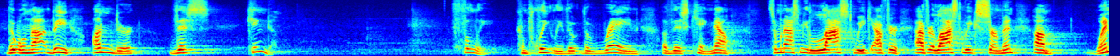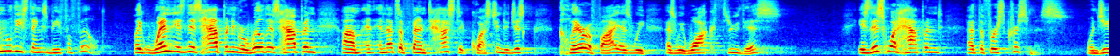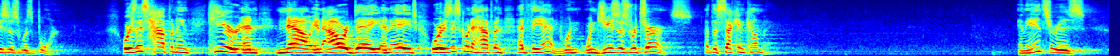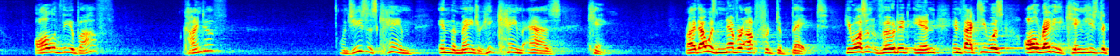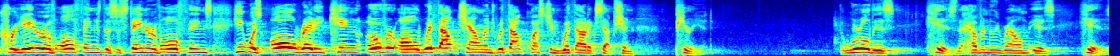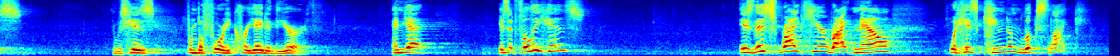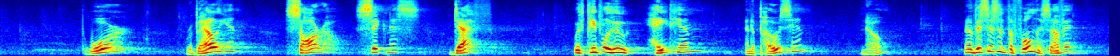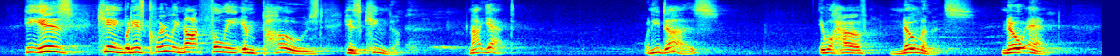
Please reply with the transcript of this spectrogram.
that will not be under this kingdom. Fully, completely, the, the reign of this king. Now, Someone asked me last week, after, after last week's sermon, um, when will these things be fulfilled? Like, when is this happening or will this happen? Um, and, and that's a fantastic question to just clarify as we, as we walk through this. Is this what happened at the first Christmas when Jesus was born? Or is this happening here and now in our day and age? Or is this going to happen at the end when, when Jesus returns at the second coming? And the answer is all of the above, kind of. When Jesus came in the manger, he came as king, right? That was never up for debate. He wasn't voted in. In fact, he was already king. He's the creator of all things, the sustainer of all things. He was already king over all, without challenge, without question, without exception, period. The world is his, the heavenly realm is his. It was his from before he created the earth. And yet, is it fully his? Is this right here, right now, what his kingdom looks like? War, rebellion, sorrow, sickness, death, with people who hate him and oppose him? No. No, this isn't the fullness of it. He is king, but he has clearly not fully imposed his kingdom. Not yet. When he does, it will have no limits, no end.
